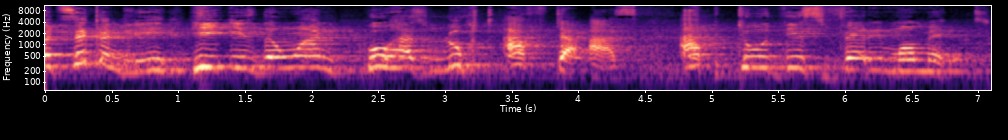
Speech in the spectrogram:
But secondly, He is the one who has looked after us up to this very moment.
